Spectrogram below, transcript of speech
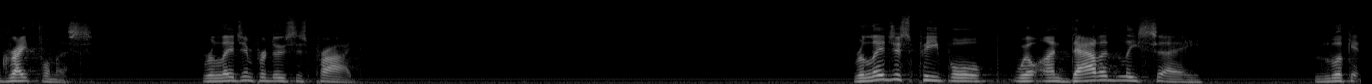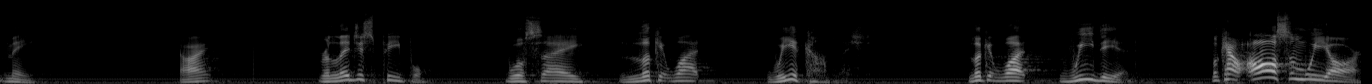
gratefulness. Religion produces pride. Religious people will undoubtedly say, Look at me. All right? Religious people will say, Look at what we accomplished. Look at what we did. Look how awesome we are.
